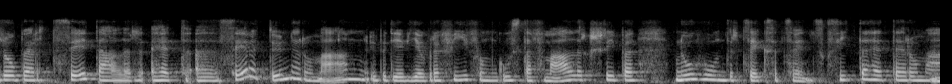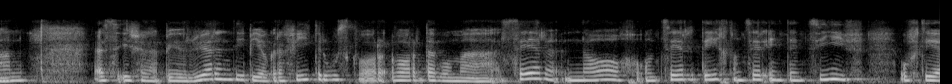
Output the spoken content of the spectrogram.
Robert Seethaler hat einen sehr dünnen Roman über die Biografie von Gustav Mahler geschrieben. Nur 126 Seiten hat der Roman. Mhm. Es ist eine berührende Biografie daraus geworden, wo man sehr nach und sehr dicht und sehr intensiv auf die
